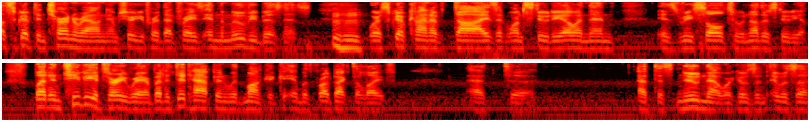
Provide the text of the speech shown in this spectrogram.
a script in turnaround. I'm sure you've heard that phrase in the movie business, Mm-hmm. where a script kind of dies at one studio and then is resold to another studio. But in TV, it's very rare. But it did happen with Monk. It, it was brought back to life at uh, at this new network. It was a, it was a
